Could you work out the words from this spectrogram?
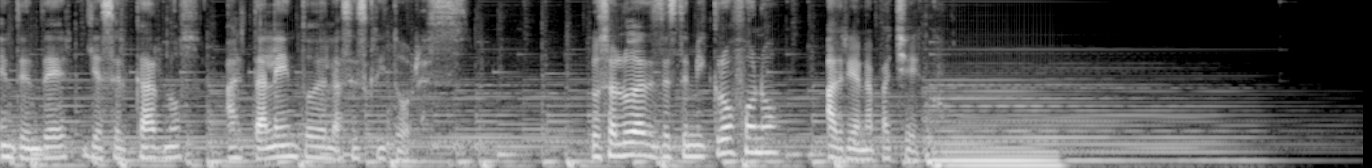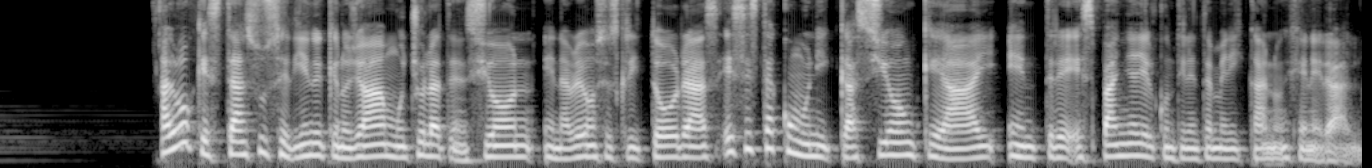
entender y acercarnos al talento de las escritoras. Los saluda desde este micrófono Adriana Pacheco. Algo que está sucediendo y que nos llama mucho la atención en Hablemos Escritoras es esta comunicación que hay entre España y el continente americano en general.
